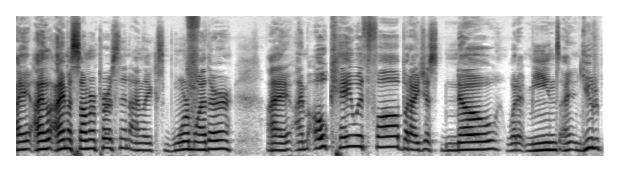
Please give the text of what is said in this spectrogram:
I I I'm a summer person. I like warm weather. I I'm okay with fall, but I just know what it means. I you,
